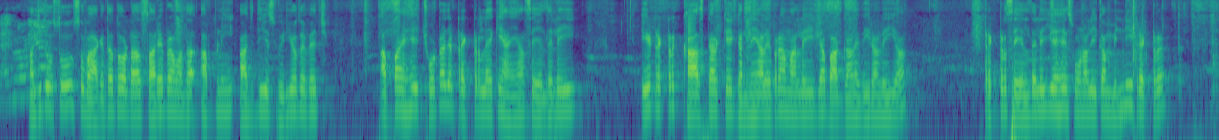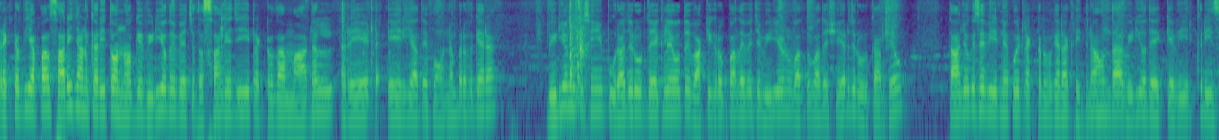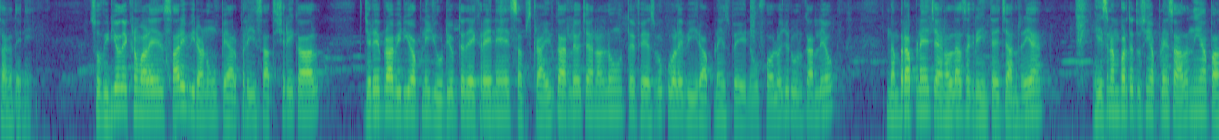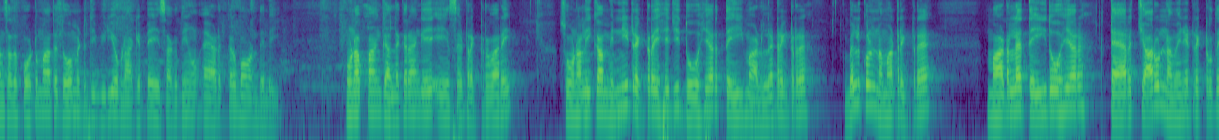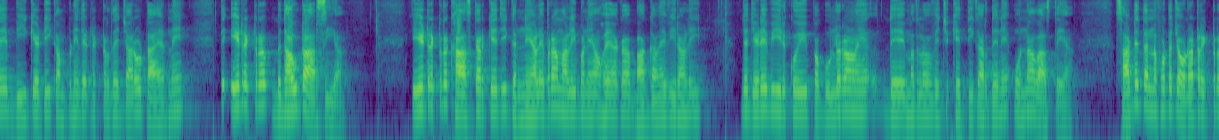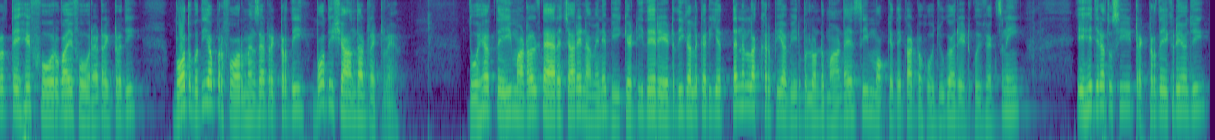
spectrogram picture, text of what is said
ਹਾਂਜੀ ਦੋਸਤੋ, ਸਵਾਗਤ ਹੈ ਤੁਹਾਡਾ ਸਾਰੇ ਭਰਾਵਾਂ ਦਾ ਆਪਣੀ ਅੱਜ ਦੀ ਇਸ ਵੀਡੀਓ ਦੇ ਵਿੱਚ। ਆਪਾਂ ਇਹ ਛੋਟਾ ਜਿਹਾ ਟਰੈਕਟਰ ਲੈ ਕੇ ਆਏ ਹਾਂ ਸੇਲ ਦੇ ਲਈ। ਇਹ ਟਰੈਕਟਰ ਖਾਸ ਕਰਕੇ ਗੰਨੇ ਵਾਲੇ ਭਰਾਵਾਂ ਲਈ ਜਾਂ ਬਾਗਾਂ ਵਾਲੇ ਵੀਰਾਂ ਲਈ ਆ। ਟਰੈਕਟਰ ਸੇਲ ਦੇ ਲਈ ਇਹ ਸੋਨਾਲੀਕਾ ਮਿੰਨੀ ਟਰੈਕਟਰ। ਟਰੈਕਟਰ ਦੀ ਆਪਾਂ ਸਾਰੀ ਜਾਣਕਾਰੀ ਤੁਹਾਨੂੰ ਅੱਗੇ ਵੀਡੀਓ ਦੇ ਵਿੱਚ ਦੱਸਾਂਗੇ ਜੀ। ਟਰੈਕਟਰ ਦਾ ਮਾਡਲ, ਰੇਟ, ਏਰੀਆ ਤੇ ਫੋਨ ਨੰਬਰ ਵਗੈਰਾ। ਵੀਡੀਓ ਨੂੰ ਤੁਸੀਂ ਪੂਰਾ ਜ਼ਰੂਰ ਦੇਖ ਲਿਓ ਤੇ ਬਾਕੀ ਗਰੁੱਪਾਂ ਦੇ ਵਿੱਚ ਵੀਡੀਓ ਨੂੰ ਵੱਧ ਤੋਂ ਵੱਧ ਸ਼ੇਅਰ ਜ਼ਰੂਰ ਕਰ ਦਿਓ। ਤਾਂ ਜੋ ਕਿਸੇ ਵੀਰ ਨੇ ਕੋਈ ਟਰੈਕਟਰ ਵਗੈਰਾ ਖਰੀਦਣਾ ਹੁੰਦਾ, ਵੀਡੀਓ ਦੇਖ ਕੇ ਵੀਰ ਖਰੀਦ ਸਕਦੇ ਨੇ। ਸੋ ਵੀਡੀਓ ਦੇਖਣ ਵਾਲੇ ਸਾਰੇ ਵੀਰਾਂ ਨੂੰ ਪਿਆਰ ਭਰੀ ਸਤਿ ਸ਼੍ਰੀ ਅਕਾਲ। ਜਿਹੜੇ ਭਰਾ ਵੀਡੀਓ ਆਪਣੀ YouTube ਤੇ ਦੇਖ ਰਹੇ ਨੇ ਸਬਸਕ੍ਰਾਈਬ ਕਰ ਲਿਓ ਚੈਨਲ ਨੂੰ ਤੇ Facebook ਵਾਲੇ ਵੀਰ ਆਪਣੇ ਇਸ ਪੇਜ ਨੂੰ ਫੋਲੋ ਜ਼ਰੂਰ ਕਰ ਲਿਓ। ਨੰਬਰ ਆਪਣੇ ਚੈਨਲ ਦਾ ਸਕਰੀਨ ਤੇ ਚੱਲ ਰਿਹਾ। ਹੈ ਇਸ ਨੰਬਰ ਤੇ ਤੁਸੀਂ ਆਪਣੇ ਸਾਧਨ ਦੀਆਂ 5-7 ਫੋਟੋਆਂ ਤੇ 2 ਮਿੰਟ ਦੀ ਵੀਡੀਓ ਬਣਾ ਕੇ ਭੇਜ ਸਕਦੇ ਹੋ ਐਡ ਕਰਵਾਉਣ ਦੇ ਲਈ। ਹੁਣ ਆਪਾਂ ਗੱਲ ਕਰਾਂਗੇ ਇਸ ਟਰੈਕਟਰ ਬਾਰੇ। ਸੋਨਾਲੀਕਾ ਮਿੰਨੀ ਟਰੈਕਟਰ, ਇਹ ਜੀ 2023 ਮਾਡਲ ਹੈ ਟਰੈਕਟਰ। ਬਿਲਕੁਲ ਨਵਾਂ ਟਰੈਕਟਰ ਹੈ। ਮਾਡਲ ਹੈ 23 2000 ਟਾਇਰ ਚਾਰੋਂ ਨਵੇਂ ਨੇ ਟਰੈਕਟਰ ਦੇ BKT ਕੰਪਨੀ ਦੇ ਟਰੈਕਟਰ ਦੇ ਚਾਰੋਂ ਟਾਇਰ ਨੇ ਤੇ ਇਹ ਟਰੈਕਟਰ ਵਿਦਆਊਟ ਆਰਸੀ ਆ। ਇਹ ਟਰੈਕਟਰ ਖਾਸ ਕਰਕੇ ਜੀ ਗੰਨੇ ਵਾਲੇ ਭਰਾਵਾਂ ਲਈ ਬਣਿਆ ਹੋਇਆ ਹੈਗਾ ਬਾਗਾਂ ਵਾਲੇ ਵੀਰਾਂ ਲਈ। ਜਾਂ ਜਿਹੜੇ ਵੀਰ ਕੋਈ ਪਪੂਲਰ ਵਾਲੇ ਦੇ ਮਤਲਬ ਵਿੱਚ ਖੇਤੀ ਕਰਦੇ ਨੇ, ਉਹਨਾਂ ਵਾਸਤੇ ਆ। 3.5 ਫੁੱਟ ਚੌੜਾ ਟਰੈਕਟਰ ਤੇ ਇਹ 4x4 ਹੈ ਟਰੈਕਟਰ ਜੀ। ਬਹੁਤ ਵਧੀਆ ਪਰਫਾਰਮੈਂਸ ਹੈ ਟਰੈਕਟਰ ਦੀ, ਬਹੁਤ ਹੀ ਸ਼ਾਨਦਾਰ ਟਰੈਕਟਰ ਹੈ 2023 ਮਾਡਲ ਟਾਇਰ ਚਾਰੇ ਨਵੇਂ ਨੇ BKT ਦੇ ਰੇਟ ਦੀ ਗੱਲ ਕਰੀਏ 3 ਲੱਖ ਰੁਪਿਆ ਵੀਰ ਵੱਲੋਂ ਡਿਮਾਂਡ ਹੈ ਇਸ ਦੀ ਮੌਕੇ ਤੇ ਘੱਟ ਹੋ ਜਾਊਗਾ ਰੇਟ ਕੋਈ ਫਿਕਸ ਨਹੀਂ। ਇਹ ਜਿਹੜਾ ਤੁਸੀਂ ਟਰੈਕਟਰ ਦੇਖ ਰਹੇ ਹੋ ਜੀ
